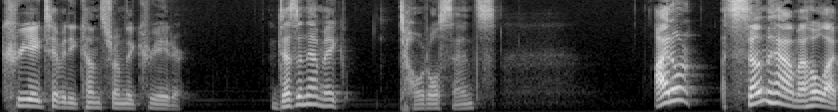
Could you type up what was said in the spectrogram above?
creativity comes from the Creator. Doesn't that make total sense? I don't, somehow, my whole life,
